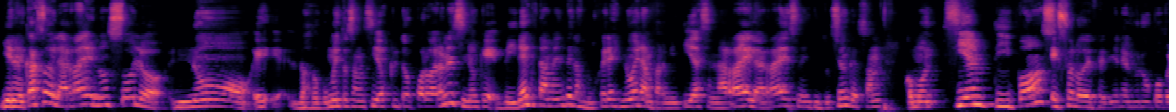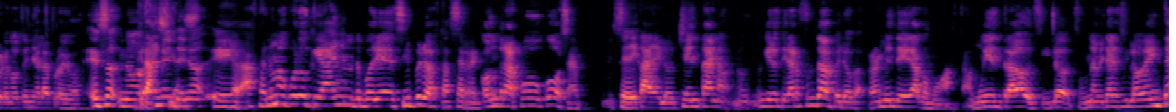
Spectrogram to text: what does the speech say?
Y en el caso de la RAE, no solo no, eh, los documentos han sido escritos por varones, sino que directamente las mujeres no eran permitidas en la RAE. La RAE es una institución que son como 100 tipos. Eso lo defendí en el grupo, pero no tenía la prueba. Eso, no, Gracias. realmente no. eh, hasta no me acuerdo qué año, no te podría decir, pero hasta se recontra poco, o sea, se década del 80, no, no, no quiero tirar fruta, pero realmente era como hasta muy entrado el siglo, segunda mitad del siglo XX,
